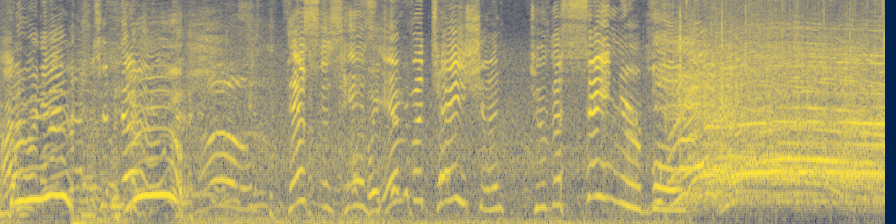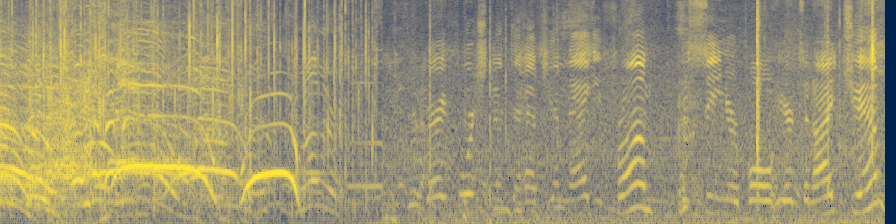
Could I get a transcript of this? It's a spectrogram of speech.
I want Adam to know his invitation to the Senior Bowl. We're very fortunate to have Jim Nagy from the Senior Bowl here tonight. Jim,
